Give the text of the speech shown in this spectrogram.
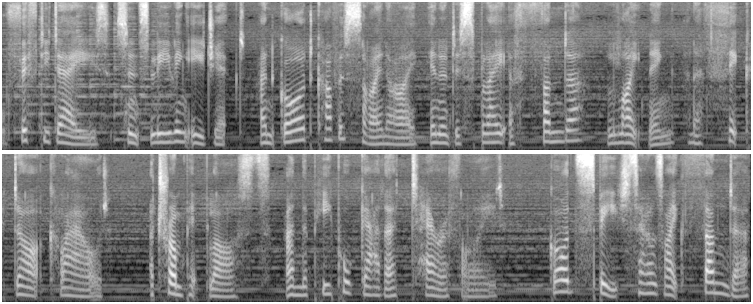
or 50 days since leaving Egypt, and God covers Sinai in a display of thunder, lightning, and a thick dark cloud. A trumpet blasts, and the people gather terrified. God's speech sounds like thunder,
